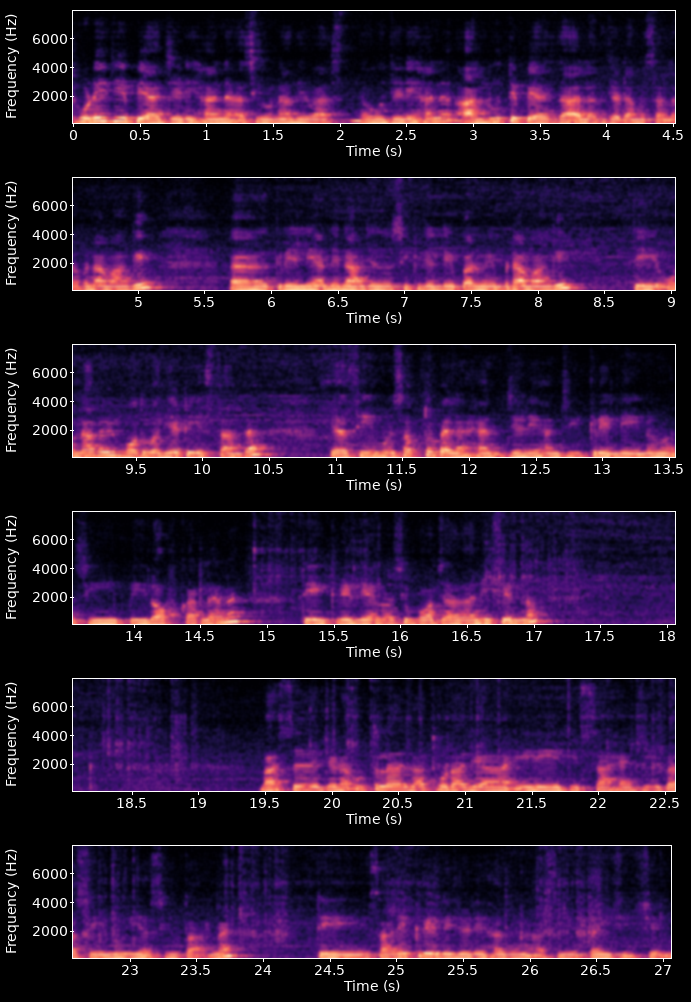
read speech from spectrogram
ਥੋੜੇ ਜਿਹੇ ਪਿਆਜ਼ ਜਿਹੜੇ ਹਨ ਅਸੀਂ ਉਹਨਾਂ ਦੇ ਵਾਸਤੇ ਉਹ ਜਿਹੜੇ ਹਨ ਆਲੂ ਤੇ ਪਿਆਜ਼ ਦਾ ਅਲੱਗ ਜਿਹੜਾ ਮਸਾਲਾ ਬਣਾਵਾਂਗੇ। ਕਰੇਲਿਆਂ ਦੇ ਨਾਲ ਜਦੋਂ ਅਸੀਂ ਕਰੇਲੇ ਭਰਵੇਂ ਬਣਾਵਾਂਗੇ, ਤੇ ਉਹਨਾਂ ਦਾ ਵੀ ਬਹੁਤ ਵਧੀਆ ਟੇਸਟ ਆਉਂਦਾ ਤੇ ਅਸੀਂ ਹੁਣ ਸਭ ਤੋਂ ਪਹਿਲਾਂ ਹੈ, ਜਿਹੜੇ ਹਨ ਜੀ ਕਰੇਲੇ ਇਹਨਾਂ ਨੂੰ ਅਸੀਂ ਪੀਲ ਆਫ ਕਰ ਲੈਣਾ, ਤੇ ਕਰੇਲਿਆਂ ਨੂੰ ਅਸੀਂ ਬਹੁਤ ਜ਼ਿਆਦਾ ਨਹੀਂ ਛਿੱਲਣਾ। ਬਸ ਜਿਹੜਾ ਉਤਲਾ ਦਾ ਥੋੜਾ ਜਿਹਾ ਇਹ ਹਿੱਸਾ ਹੈ ਜੀ, ਬਸ ਇਹਨੂੰ ਹੀ ਅਸੀਂ ਉਤਾਰਨਾ ਹੈ। ਤੇ ਸਾਰੇ ਕਰੇਲੇ ਜਿਹੜੇ ਹਨ, ਅਸੀਂ ਇਦਾਂ ਹੀ ਛਿੱਲ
